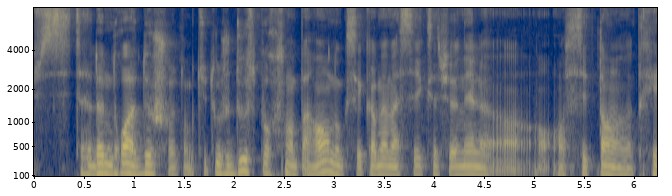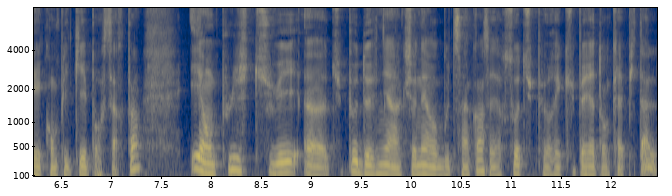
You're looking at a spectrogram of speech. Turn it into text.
ça donne droit à deux choses. Donc tu touches 12% par an, donc c'est quand même assez exceptionnel en, ces temps très compliqués pour certains. Et en plus, tu, es, euh, tu peux devenir actionnaire au bout de 5 ans, c'est-à-dire soit tu peux récupérer ton capital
